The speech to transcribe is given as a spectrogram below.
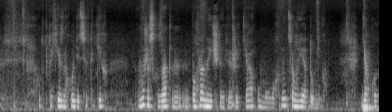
от птахи знаходяться в таких можна сказати, пограничних для життя умовах. Ну, це моя думка. Дякую.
